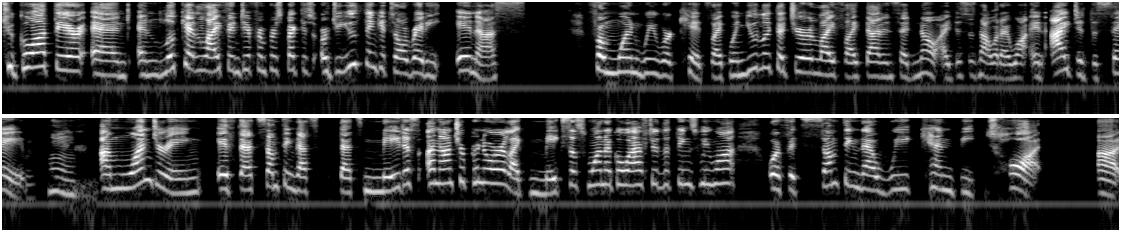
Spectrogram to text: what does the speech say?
to go out there and and look at life in different perspectives or do you think it's already in us from when we were kids. Like when you looked at your life like that and said, "No, I this is not what I want," and I did the same. Mm. I'm wondering if that's something that's that's made us an entrepreneur, like makes us want to go after the things we want, or if it's something that we can be taught uh,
